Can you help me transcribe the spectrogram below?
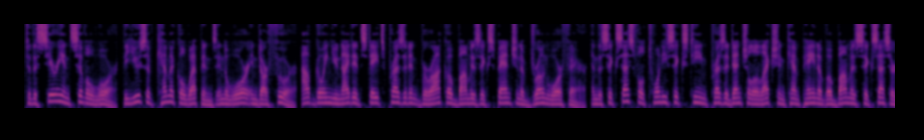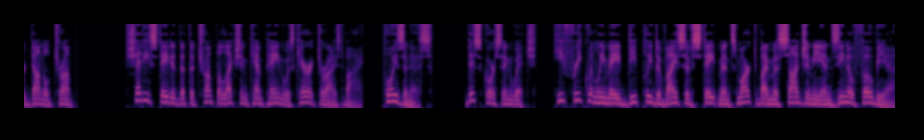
to the Syrian civil war, the use of chemical weapons in the war in Darfur, outgoing United States President Barack Obama's expansion of drone warfare, and the successful 2016 presidential election campaign of Obama's successor Donald Trump. Shetty stated that the Trump election campaign was characterized by poisonous discourse in which he frequently made deeply divisive statements marked by misogyny and xenophobia,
